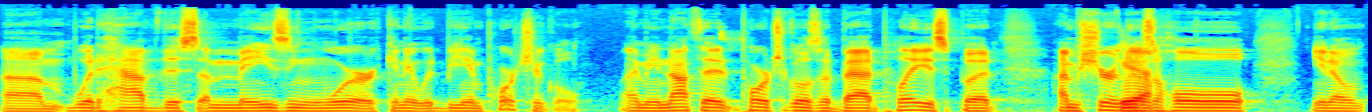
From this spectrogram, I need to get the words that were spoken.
um, would have this amazing work and it would be in Portugal. I mean, not that Portugal is a bad place, but I'm sure there's yeah. a whole, you know,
